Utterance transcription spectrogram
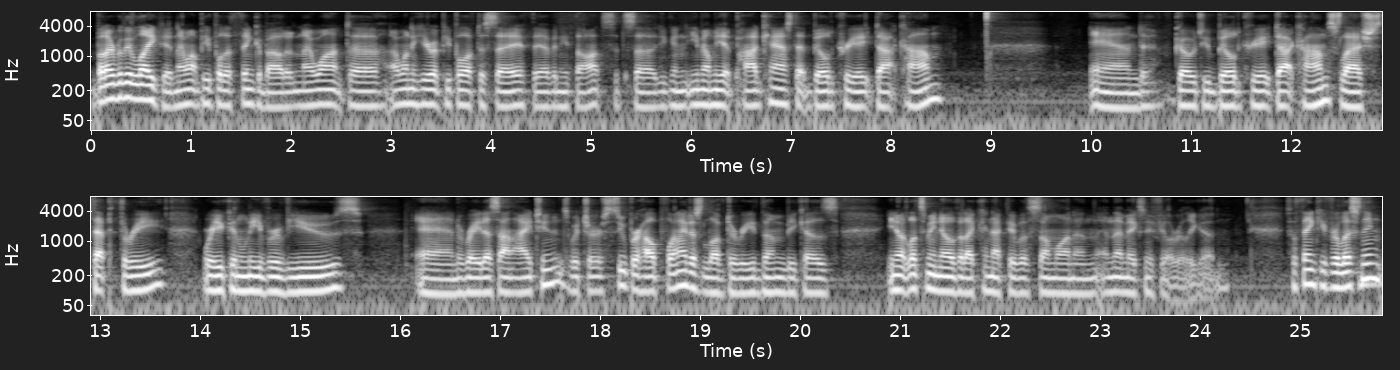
but I really like it and I want people to think about it and I want uh, I want to hear what people have to say if they have any thoughts it's uh, you can email me at podcast at buildcreate.com and go to buildcreate.com slash step three where you can leave reviews and rate us on iTunes, which are super helpful. And I just love to read them because, you know, it lets me know that I connected with someone and, and that makes me feel really good. So thank you for listening,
